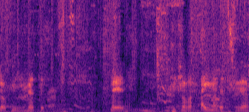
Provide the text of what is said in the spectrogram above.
erledigt. Schaut mich, ich wette das. Nee, nicht mal was einmal das wäre.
